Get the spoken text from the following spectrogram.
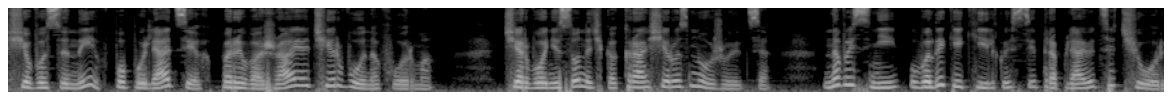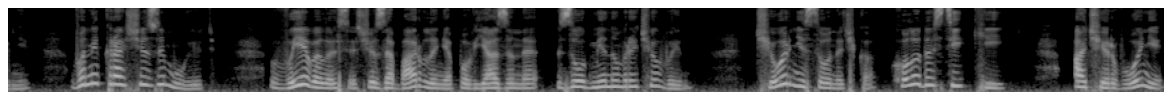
що восени в популяціях переважає червона форма. Червоні сонечка краще розмножуються. Навесні у великій кількості трапляються чорні. Вони краще зимують. Виявилося, що забарвлення пов'язане з обміном речовин. Чорні сонечка холодостійкі, а червоні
